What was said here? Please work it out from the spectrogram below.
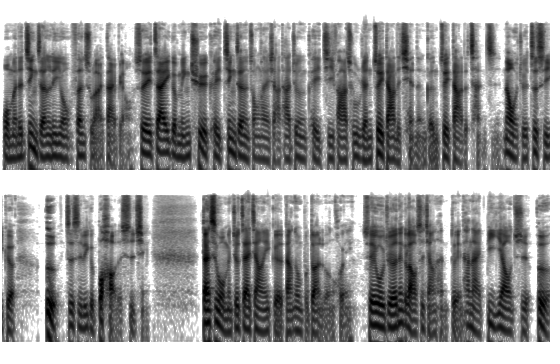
我们的竞争力用分数来代表，所以在一个明确可以竞争的状态下，它就可以激发出人最大的潜能跟最大的产值。那我觉得这是一个恶，这是一个不好的事情。但是我们就在这样一个当中不断轮回，所以我觉得那个老师讲得很对，他乃必要之恶，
